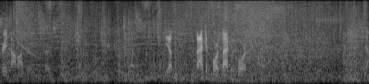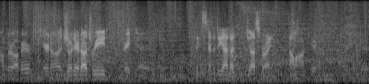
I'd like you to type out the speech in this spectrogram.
Great tomahawk there from Ntarps. Yep. Back and forth, back and forth. Down throw up air, air dodge. Good air dodge read. Great, yeah. Leads to DI that just right. Tomahawk here. Like it.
